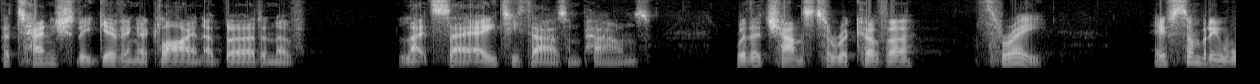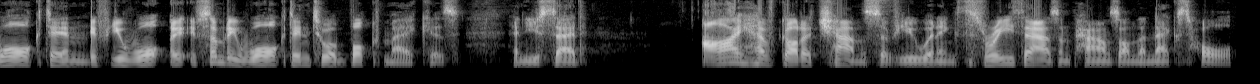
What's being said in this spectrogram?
Potentially giving a client a burden of, let's say, £80,000 with a chance to recover three. If somebody walked in, if you walk, if somebody walked into a bookmaker's and you said, I have got a chance of you winning £3,000 on the next hole.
